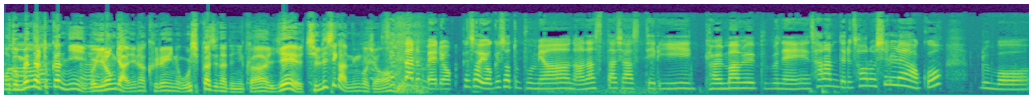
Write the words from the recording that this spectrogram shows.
어, 너 맨날 똑같니? 뭐 이런 게 아니라 그레이는 50까지나 되니까 이게 질리지가 않는 거죠. 색다른 매력. 그래서 여기서 도 보면 아나스타샤 스틸이 결말 부분에 사람들은 서로 신뢰하고 그리고 뭐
